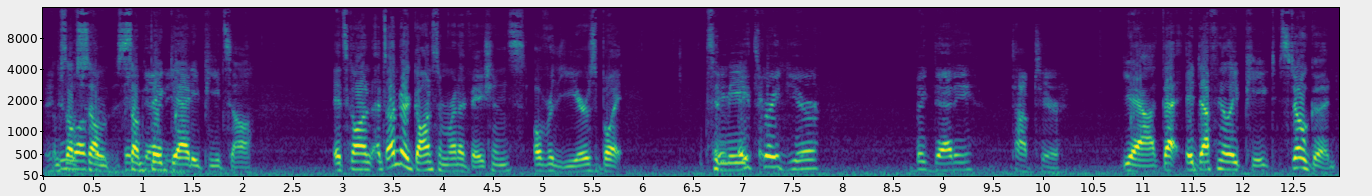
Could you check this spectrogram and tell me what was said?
They do themselves love some Big some Daddy. Big Daddy pizza. It's gone. It's undergone some renovations over the years, but to Eight- me, eighth grade year, Big Daddy, top tier. Yeah, that it definitely peaked. Still good,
